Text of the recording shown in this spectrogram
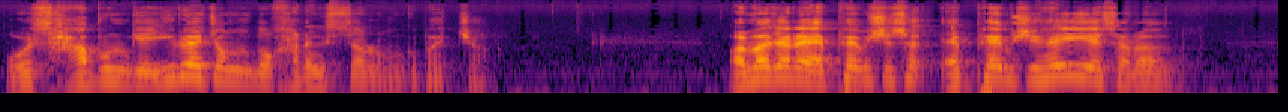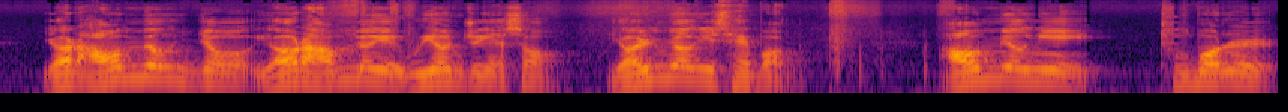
올 4분기 1회 정도 가능성을 언급했죠. 얼마 전에 FMC, FMC 회의에서는 19명, 19명의 의원 중에서 10명이 3번, 9명이 2번을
